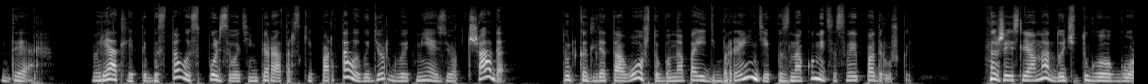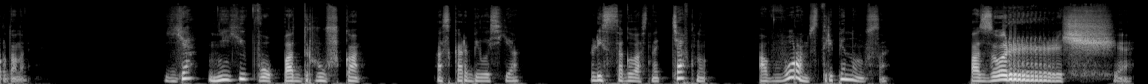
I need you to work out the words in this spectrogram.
Дэр, вряд ли ты бы стал использовать императорский портал и выдергивать меня из Йоркшада только для того, чтобы напоить Бренди и познакомиться со своей подружкой даже если она дочь Дугала Гордона. «Я не его подружка!» — оскорбилась я. Лис согласно тявкнул, а ворон встрепенулся. «Позорище!»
